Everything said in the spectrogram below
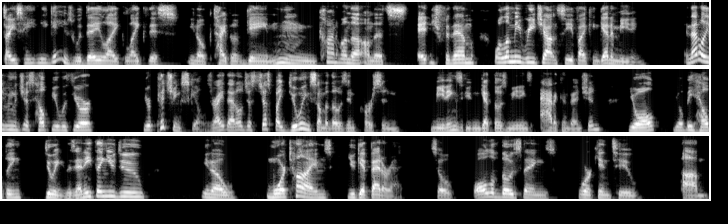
Dice Hate Me Games would they like like this you know type of game? Hmm, kind of on the on the edge for them. Well, let me reach out and see if I can get a meeting, and that'll even just help you with your your pitching skills, right? That'll just just by doing some of those in person meetings, if you can get those meetings at a convention, you'll you'll be helping doing it. Because anything you do, you know, more times, you get better at. So all of those things work into um,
